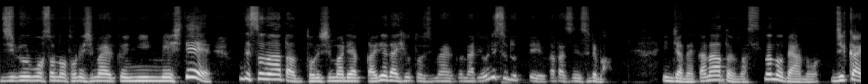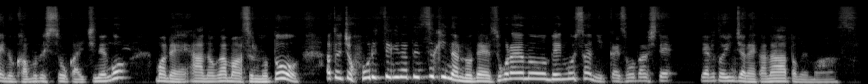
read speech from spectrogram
自分をその取締役に任命して、で、その後取締役会で代表取締役になるようにするっていう形にすればいいんじゃないかなと思います。なので、あの、次回の株主総会1年後、まで、あの、我慢するのと、あと一応法律的な手続きになるので、そこら辺の弁護士さんに一回相談してやるといいんじゃないかなと思います。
